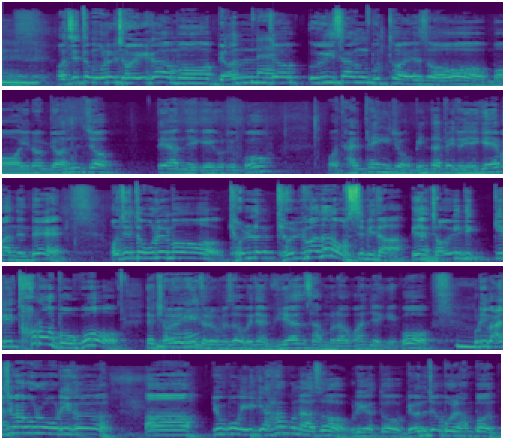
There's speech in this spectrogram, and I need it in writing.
네. 어쨌든 오늘 저희가 뭐 면접 의상부터 해서 뭐 이런 면접 대한 얘기 그리고 뭐 달팽이족, 민달팽이족 얘기해봤는데 어쨌든 오늘 뭐 결, 결과는 없습니다. 그냥 저희들끼리 털어보고 그냥 저 네. 얘기 들으면서 그냥 위안 삼으라고 한 얘기고 우리 마지막으로 우리 그, 어, 요거 얘기하고 나서 우리가 또 면접을 한번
